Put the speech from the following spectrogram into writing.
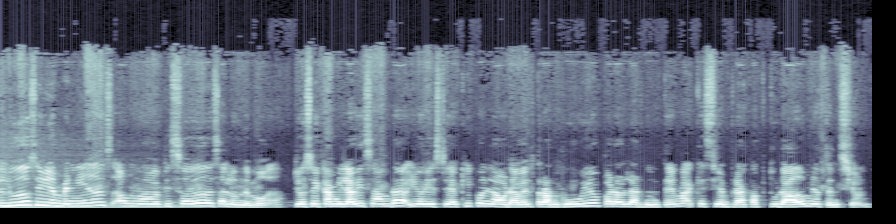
Saludos y bienvenidas a un nuevo episodio de Salón de Moda. Yo soy Camila Bizambra y hoy estoy aquí con Laura Beltrán Rubio para hablar de un tema que siempre ha capturado mi atención,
